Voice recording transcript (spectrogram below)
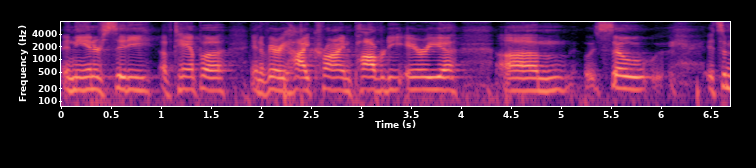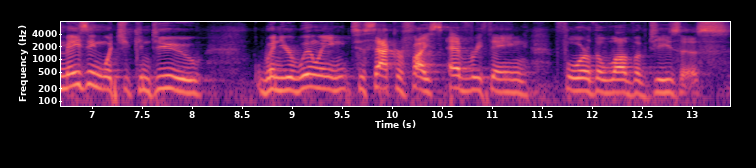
in the inner city of Tampa, in a very high crime, poverty area. Um, so it's amazing what you can do when you're willing to sacrifice everything for the love of Jesus.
